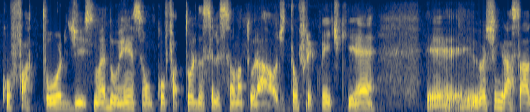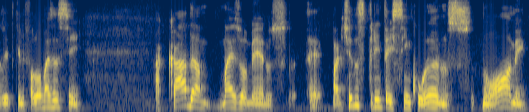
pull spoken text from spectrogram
cofator de. Isso não é doença, é um cofator da seleção natural, de tão frequente que é. é eu achei engraçado o jeito que ele falou, mas assim, a cada mais ou menos, é, a partir dos 35 anos no homem,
